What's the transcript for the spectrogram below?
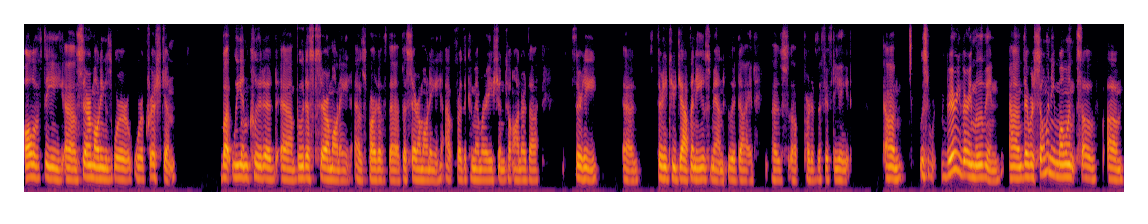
all of the uh, ceremonies were were Christian, but we included a Buddhist ceremony as part of the the ceremony uh, for the commemoration to honor the 30. Uh, 32 Japanese men who had died as part of the 58 um, was very, very moving. Um, there were so many moments of um,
